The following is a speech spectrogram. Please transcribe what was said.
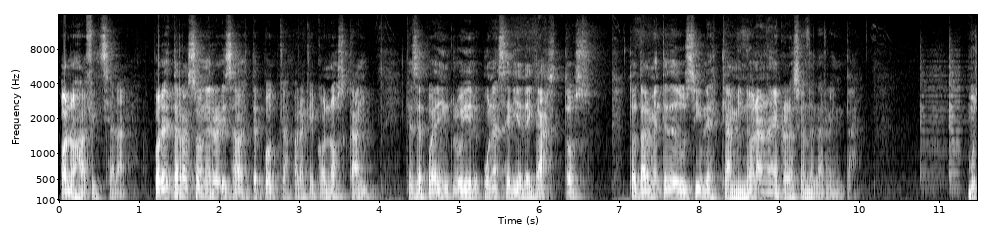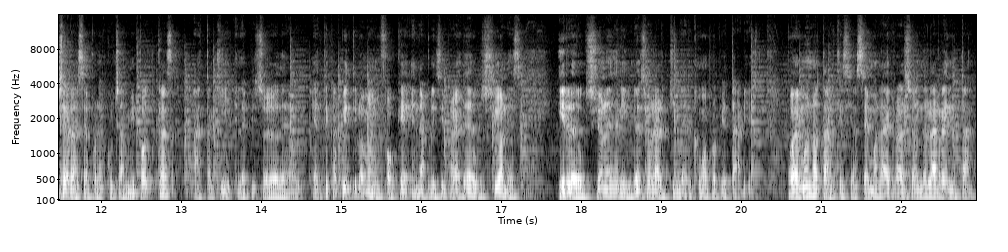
o nos asfixiarán. Por esta razón he realizado este podcast para que conozcan que se puede incluir una serie de gastos totalmente deducibles que aminoran la declaración de la renta. Muchas gracias por escuchar mi podcast. Hasta aquí el episodio de hoy. Este capítulo me enfoqué en las principales deducciones y reducciones del ingreso del alquiler como propietarios. Podemos notar que si hacemos la declaración de la renta,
